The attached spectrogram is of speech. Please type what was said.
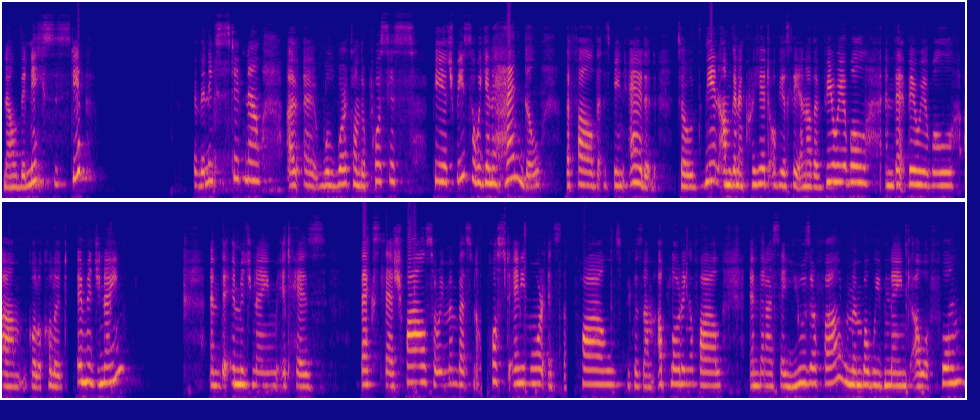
now the next step the next step now I, I will work on the process PHP so we're going to handle the file that's been added. So then I'm going to create obviously another variable and that variable um, gonna call it image name. And the image name it has backslash file so remember it's not post anymore it's the files because I'm uploading a file. And then I say user file remember we've named our form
